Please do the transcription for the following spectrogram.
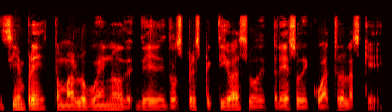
siempre tomar lo bueno de, dos perspectivas o de tres o de cuatro, las que,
